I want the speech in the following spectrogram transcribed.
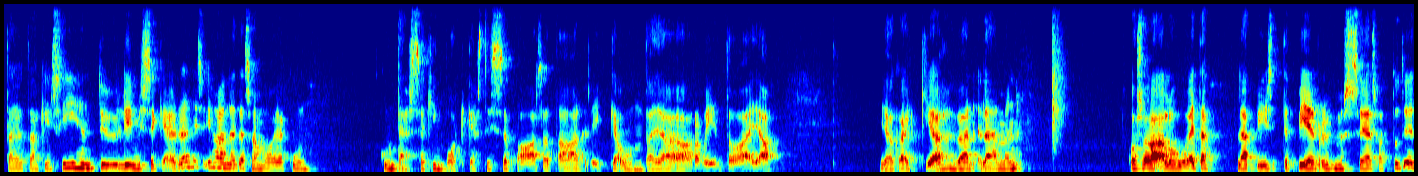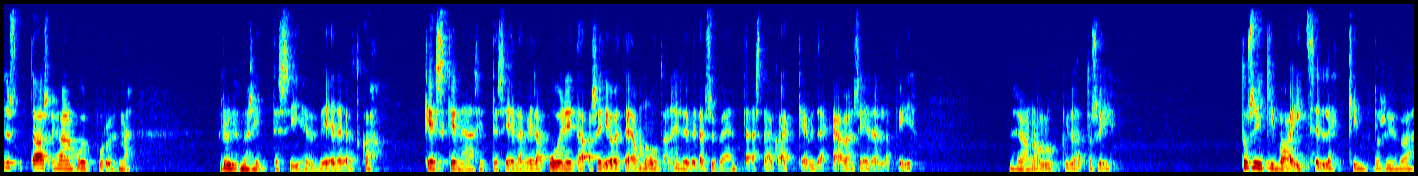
Tai jotakin siihen tyyliin, missä käydään siis ihan näitä samoja kuin, kuin tässäkin podcastissa paasataan. Eli unta ja arvintoa ja, ja kaikkia hyvän elämän osa-alueita läpi sitten pienryhmässä. Ja sattui tietysti taas ihan huippuryhmä ryhmä sitten siihen vielä, jotka keskenään sitten siellä vielä pui niitä asioita ja muuta, niin se vielä syventää sitä kaikkea, mitä käydään siellä läpi. Ja se on ollut kyllä tosi, tosi kiva itsellekin, tosi hyvä,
